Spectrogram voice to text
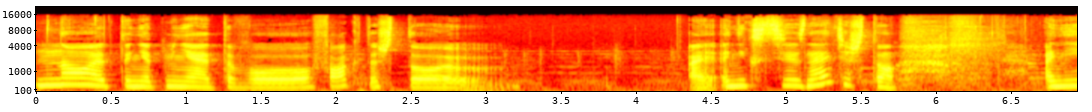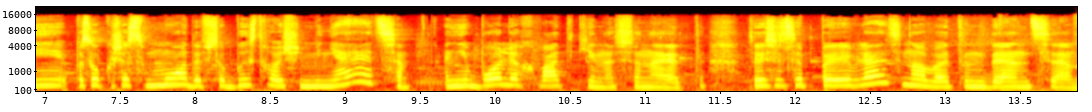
но это не отменяет того факта, что а, они, кстати, знаете что? они, поскольку сейчас мода все быстро очень меняется, они более хватки на все на это. То есть, если появляется новая тенденция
